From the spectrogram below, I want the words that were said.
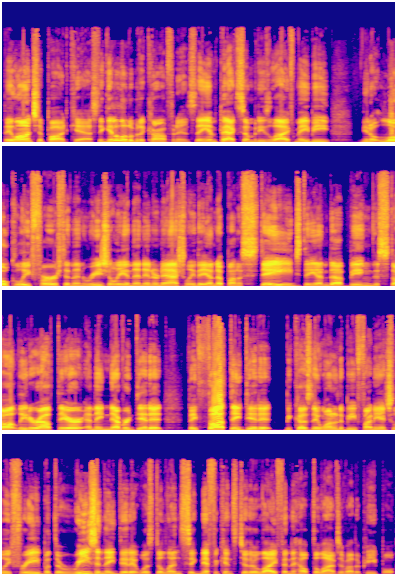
They launch a podcast, they get a little bit of confidence, they impact somebody's life, maybe you know, locally first and then regionally and then internationally. They end up on a stage. They end up being the thought leader out there, and they never did it. They thought they did it because they wanted to be financially free, but the reason they did it was to lend significance to their life and to help the lives of other people.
